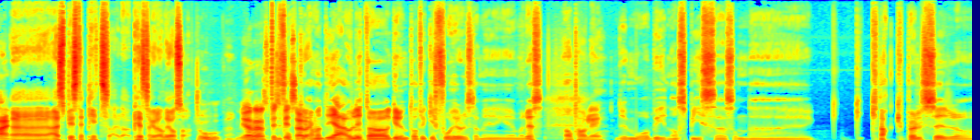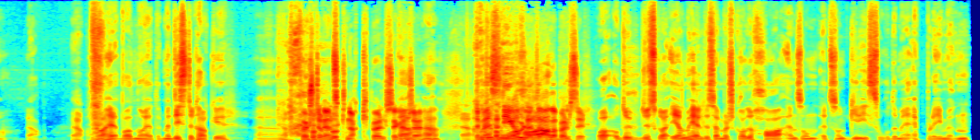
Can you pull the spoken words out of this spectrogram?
Nei. Eh, jeg spiste pizza i dag. Pizza Grandiosa. Uh, jeg har pizza i Ja, men Det er jo litt av grunnen til at du ikke får julestemning, Marius. Antagelig. Du må begynne å spise sånne knakkpølser og ja, Ja. hva, he, hva det nå heter. Medisterkaker. Eh, Først og fremst knakkpølse, kanskje. Ja, ja. Det mest julete av alle pølser. Og, og du, du skal, gjennom hele desember skal du ha en sånn, et sånn grisehode med eple i munnen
